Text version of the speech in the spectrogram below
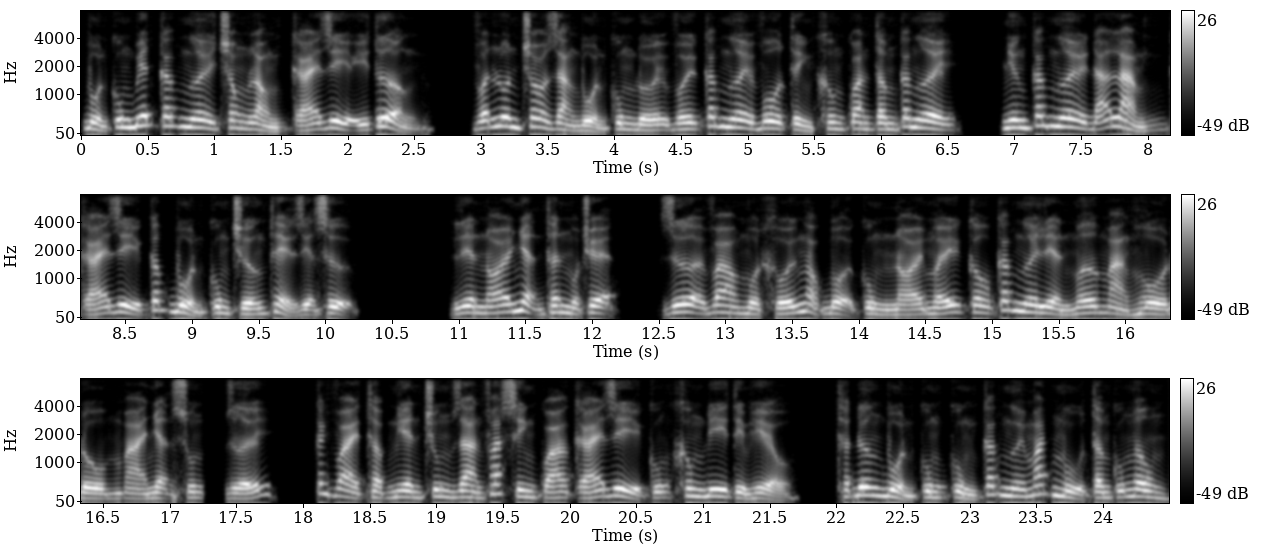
bổn cung biết các ngươi trong lòng cái gì ý tưởng, vẫn luôn cho rằng bổn cung đối với các ngươi vô tình không quan tâm các ngươi, nhưng các ngươi đã làm cái gì cấp bổn cung trướng thể diện sự. Liền nói nhận thân một chuyện, dựa vào một khối ngọc bội cùng nói mấy câu các ngươi liền mơ màng hồ đồ mà nhận xuống dưới, cách vài thập niên trung gian phát sinh quá cái gì cũng không đi tìm hiểu, thật đương buồn cung cùng các ngươi mắt mù tâm cũng ngông.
